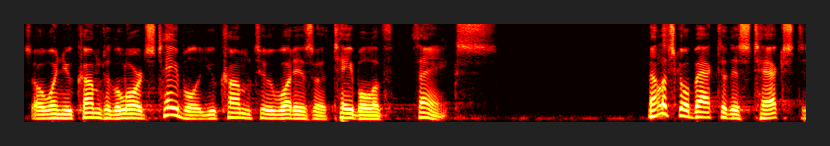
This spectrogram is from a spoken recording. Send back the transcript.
So when you come to the Lord's table, you come to what is a table of thanks. Now let's go back to this text,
